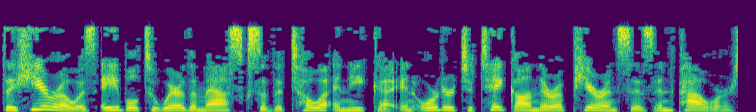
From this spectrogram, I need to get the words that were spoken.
The hero is able to wear the masks of the Toa Inika in order to take on their appearances and powers.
